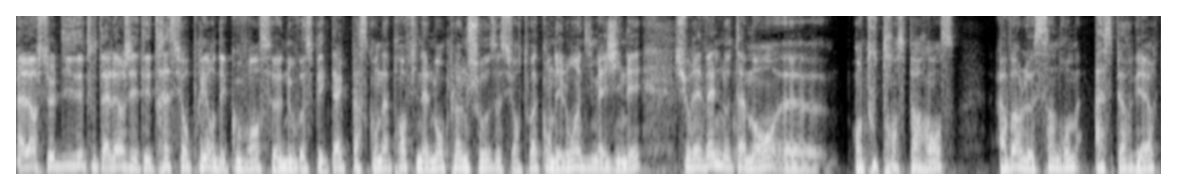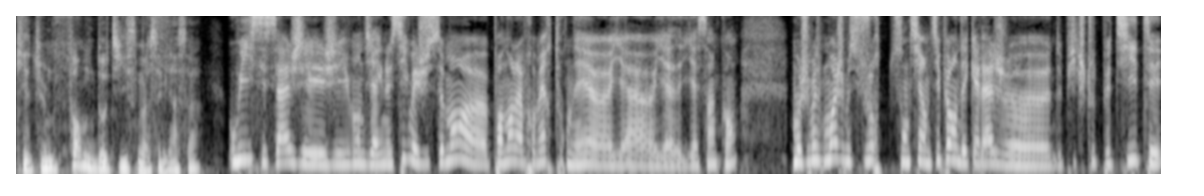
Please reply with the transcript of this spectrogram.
Alors je te le disais tout à l'heure, j'ai été très surpris en découvrant ce nouveau spectacle parce qu'on apprend finalement plein de choses sur toi qu'on est loin d'imaginer. Tu révèles notamment, euh, en toute transparence, avoir le syndrome Asperger qui est une forme d'autisme, c'est bien ça? Oui, c'est ça. J'ai eu mon diagnostic, mais justement euh, pendant la première tournée, euh, il y a y a cinq ans. Moi je, moi, je me suis toujours sentie un petit peu en décalage euh, depuis que je suis toute petite et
